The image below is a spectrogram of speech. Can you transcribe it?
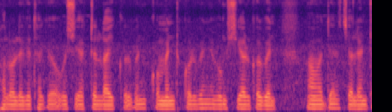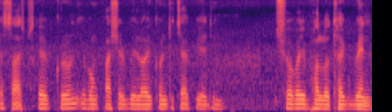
ভালো লেগে থাকে, অবশ্যই একটা লাইক করবেন কমেন্ট করবেন এবং শেয়ার করবেন। আমাদের চ্যানেলটা সাবস্ক্রাইব করুন এবং পাশের বেল আইকনটি চাপিয়ে দিন। সবাই ভালো থাকবেন।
